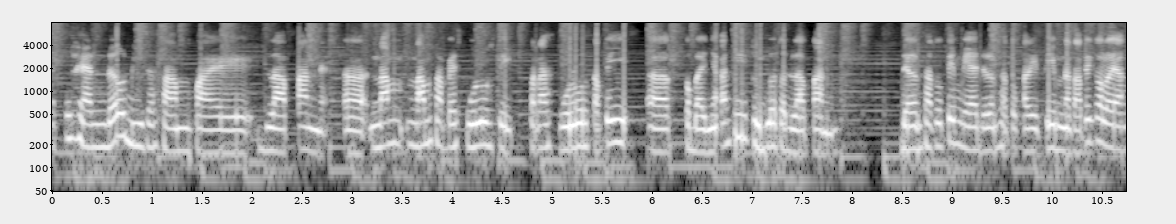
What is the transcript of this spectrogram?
aku handle bisa sampai 8 eh, 6 6 sampai 10 sih. Pernah 10 tapi eh, kebanyakan sih 7 atau 8 dalam satu tim ya dalam satu kali tim. Nah tapi kalau yang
